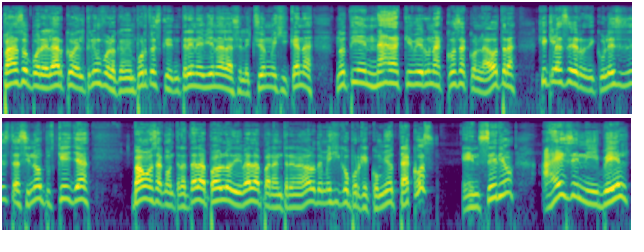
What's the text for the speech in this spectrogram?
paso por el arco del triunfo. Lo que me importa es que entrene bien a la selección mexicana. No tiene nada que ver una cosa con la otra. ¿Qué clase de ridiculez es esta? Si no, pues que ya vamos a contratar a Pablo Dybala para entrenador de México porque comió tacos. ¿En serio? ¿A ese nivel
